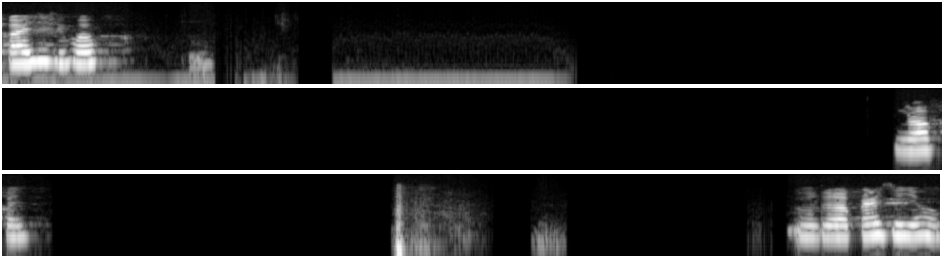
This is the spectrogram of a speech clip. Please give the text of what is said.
спасибо. Рафаэль. Да, красиво.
